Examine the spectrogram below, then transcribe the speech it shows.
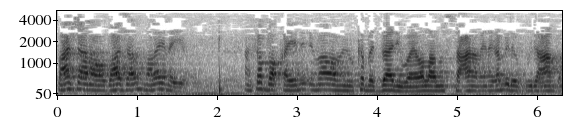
baashaana waa baashaan u malaynayo. Aan ka baqayo nin imaamaba inuu ka badbaadi waayo. Wallahu mustacaan inaga mid guud ahaanba.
